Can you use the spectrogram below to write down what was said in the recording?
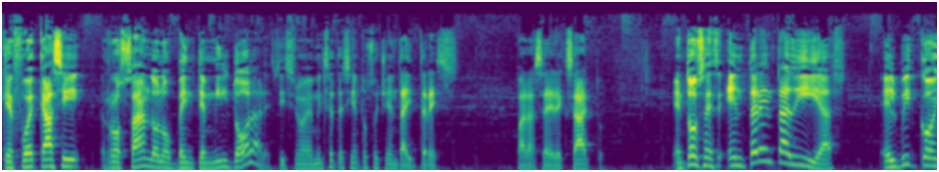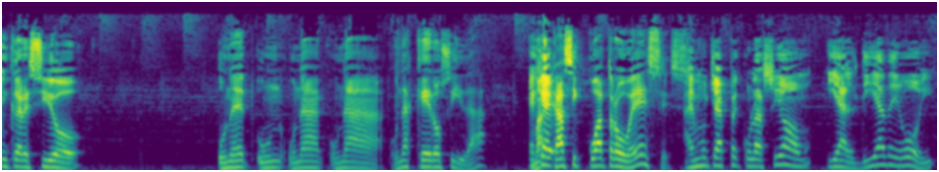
que fue casi rozando los 20 mil dólares, 19.783 para ser exacto. Entonces, en 30 días, el Bitcoin creció una, una, una, una asquerosidad. casi cuatro veces. Hay mucha especulación y al día de hoy,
